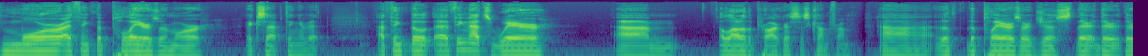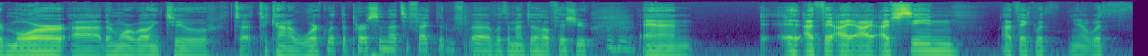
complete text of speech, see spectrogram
more. I think the players are more accepting of it. I think though I think that's where um, a lot of the progress has come from. Uh, the the players are just they're they're they're more uh, they're more willing to to, to kind of work with the person that's affected uh, with a mental health issue, and it, I think I, I I've seen I think with you know with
